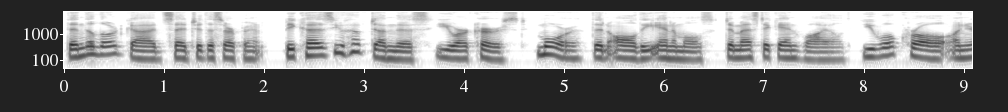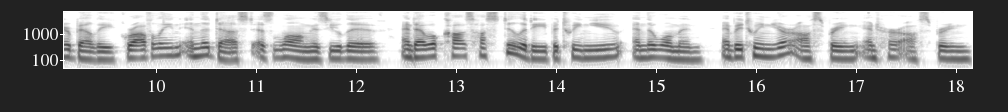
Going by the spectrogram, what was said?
Then the Lord God said to the serpent, because you have done this, you are cursed, more than all the animals, domestic and wild. You will crawl on your belly, groveling in the dust as long as you live, and I will cause hostility between you and the woman, and between your offspring and her offspring.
